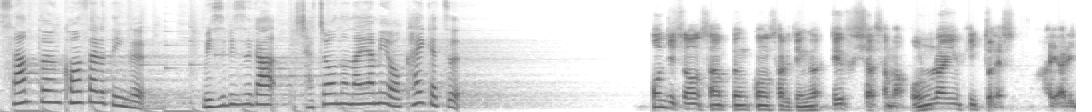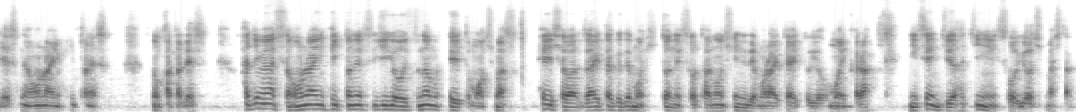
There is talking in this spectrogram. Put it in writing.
3分コンサルティング。w i z ビズが社長の悩みを解決。本日の3分コンサルティングは F 社様オンラインフィットネス流行りですね。オンラインフィットネスの方です。はじめまして、オンラインフィットネス事業を営む A と申します。弊社は在宅でもフィットネスを楽しんでもらいたいという思いから2018年に創業しました。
